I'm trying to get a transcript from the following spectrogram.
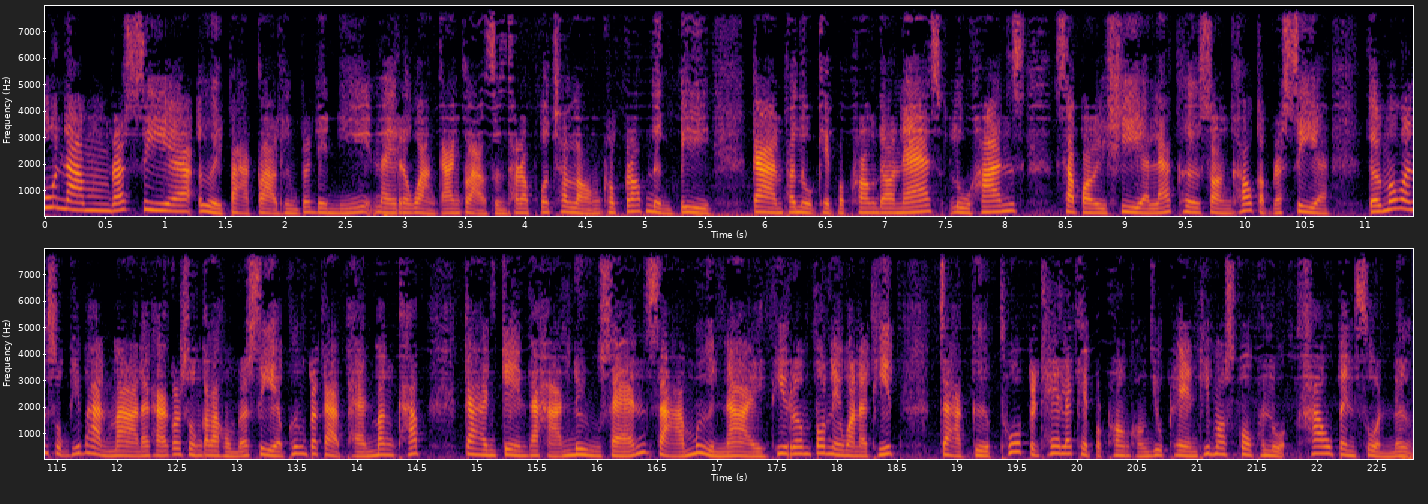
ผู้นำรัสเซียเอ่ยปากกล่าวถึงประเด็นนี้ ในระหว่างการกล่าวสุนทรพจน์ฉลองครบรอบหนึ่งปี การผนวกเขตปกครองโดเนตสก์ ลูฮันสก์ซาปอริเชีย และเคอร์ซอนเข้ากับรัสเซีย โดยเมื่อวันศุกร์ที่ผ่านมานะคะกระทรวงกลาโหมรัสเซียเพิ่งประกาศแผนบังคับ การเกณฑ์ทหาร 1 3 0 0 0 0นายที่เริ่มต้นในวันอาทิตย์ จากเกือบทั่วประเทศและเขตปกครองของยูเครนที่มอสโกผนวกเข้าเป็นส่วนหนึ่ง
